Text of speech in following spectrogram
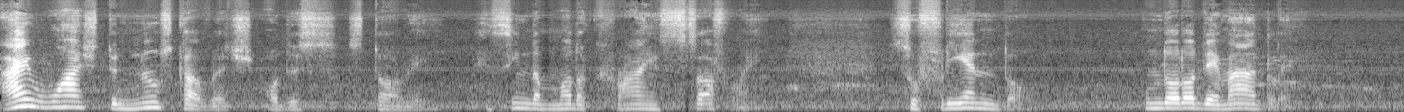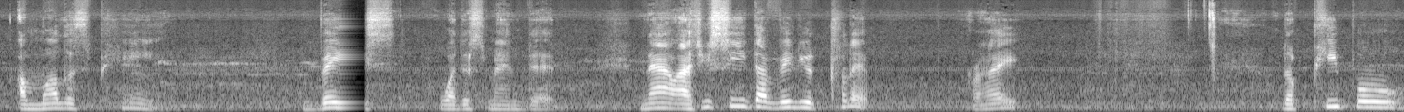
I watched the news coverage of this story seen the mother crying, suffering, sufriendo, un dolor de madre, a mother's pain, based what this man did. Now, as you see that video clip, right, the people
